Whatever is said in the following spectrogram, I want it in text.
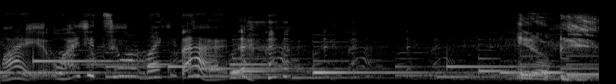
why? White, why'd you do him like that? Air beats.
